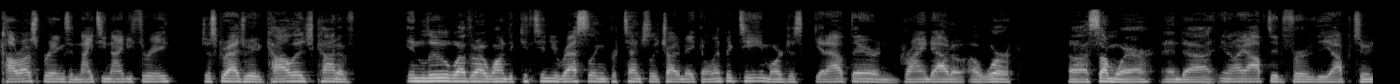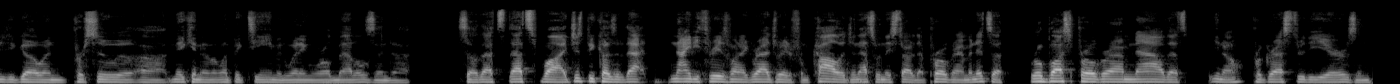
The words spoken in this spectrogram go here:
Colorado Springs in 1993. Just graduated college, kind of in lieu whether I wanted to continue wrestling, potentially try to make an Olympic team, or just get out there and grind out a, a work uh, somewhere. And uh, you know, I opted for the opportunity to go and pursue uh, making an Olympic team and winning world medals. And uh, so that's that's why, just because of that, '93 is when I graduated from college, and that's when they started that program. And it's a robust program now that's you know progressed through the years and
